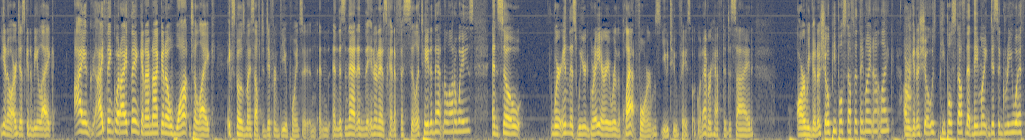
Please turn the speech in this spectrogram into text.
you know are just going to be like I, I think what I think, and I'm not gonna want to like expose myself to different viewpoints and, and, and this and that. And the internet has kind of facilitated that in a lot of ways. And so we're in this weird gray area where the platforms, YouTube, Facebook, whatever, have to decide are we going to show people stuff that they might not like? Are we going to show people stuff that they might disagree with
